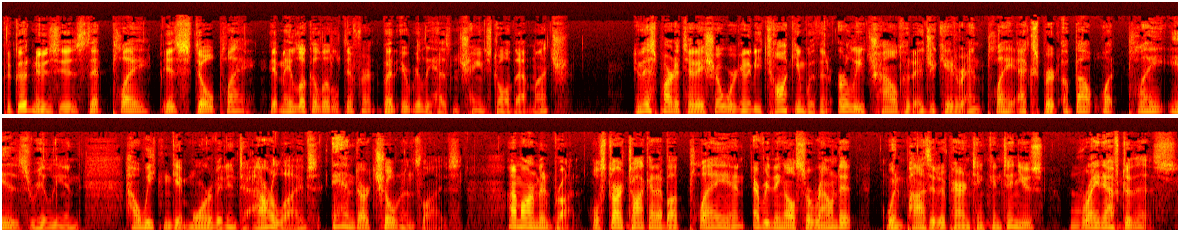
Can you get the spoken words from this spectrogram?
The good news is that play is still play. It may look a little different, but it really hasn't changed all that much. In this part of today's show, we're going to be talking with an early childhood educator and play expert about what play is really and how we can get more of it into our lives and our children's lives. I'm Armin Brott. We'll start talking about play and everything else around it when positive parenting continues right after this.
